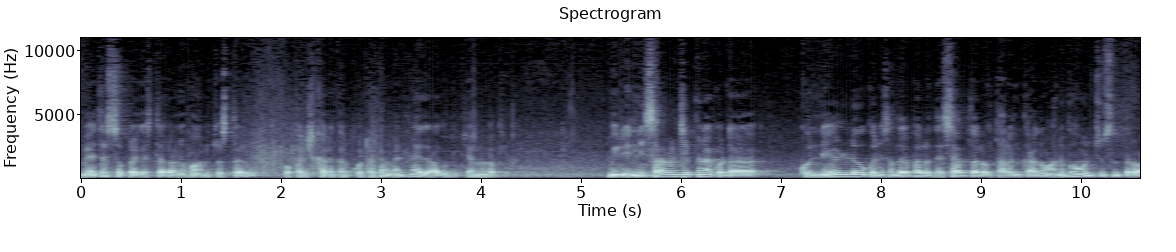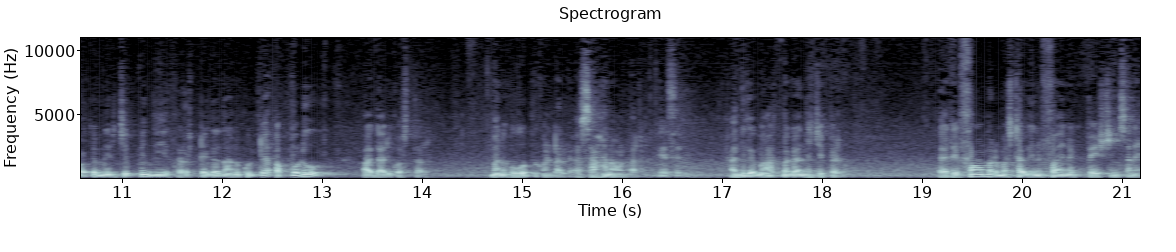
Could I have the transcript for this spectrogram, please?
మేధస్సు ఉపయోగిస్తారు అనుభవాన్ని చూస్తారు ఒక పరిష్కారం కనుక్కుంటారు కానీ వెంటనే అది రాదు జనంలోకి. మీరు ఎన్నిసార్లు చెప్పినా కూడా కొన్నేళ్ళు కొన్ని సందర్భాల్లో దశాబ్దాలు ఒక తరం కాలం అనుభవం చూసిన తర్వాత మీరు చెప్పింది కరెక్టే కదా అనుకుంటే అప్పుడు ఆ దారికి వస్తారు. మనకు ఓపిక ఉండాలి ఆ సహనం ఉండాలి. అందుకే మహాత్మా గాంధీ చెప్పారు reformer must have infinite patience అనే.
